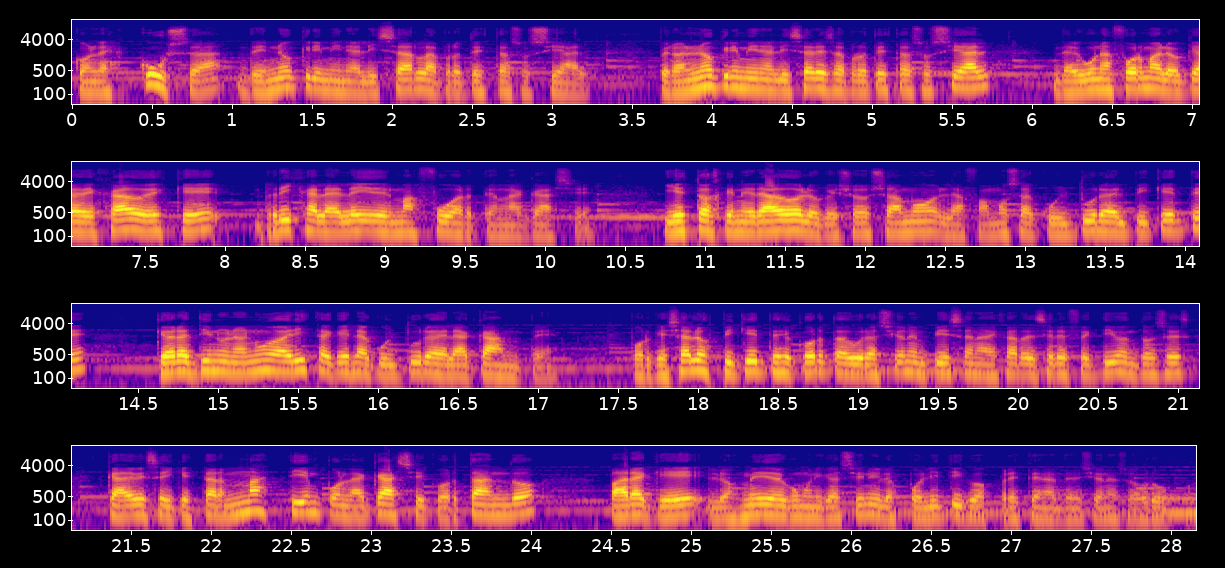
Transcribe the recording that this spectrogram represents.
con la excusa de no criminalizar la protesta social. Pero al no criminalizar esa protesta social, de alguna forma lo que ha dejado es que rija la ley del más fuerte en la calle. Y esto ha generado lo que yo llamo la famosa cultura del piquete, que ahora tiene una nueva arista que es la cultura del acampe porque ya los piquetes de corta duración empiezan a dejar de ser efectivos, entonces cada vez hay que estar más tiempo en la calle cortando para que los medios de comunicación y los políticos presten atención a esos grupos.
